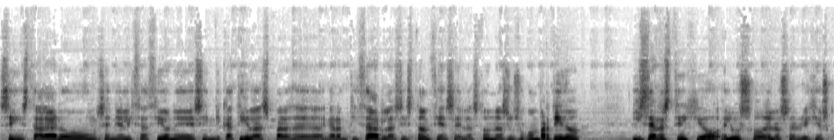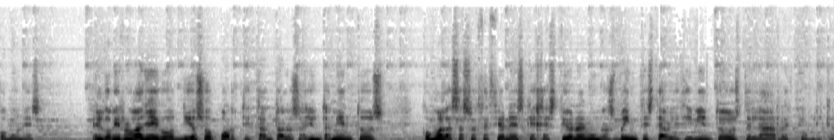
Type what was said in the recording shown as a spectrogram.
Se instalaron señalizaciones indicativas para garantizar las distancias en las zonas de uso compartido y se restringió el uso de los servicios comunes. El gobierno gallego dio soporte tanto a los ayuntamientos como a las asociaciones que gestionan unos 20 establecimientos de la red pública.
